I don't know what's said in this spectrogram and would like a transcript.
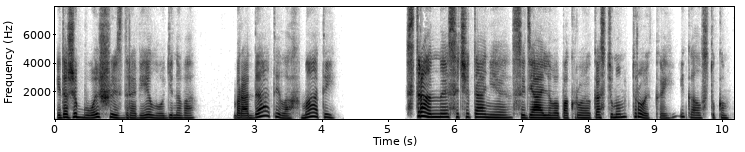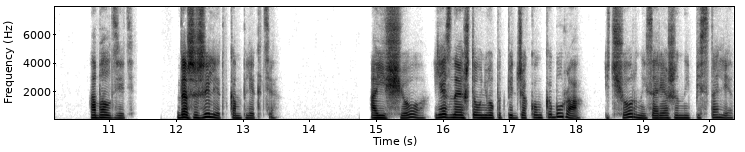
и даже больше и здоровее Логинова. Бородатый, лохматый. Странное сочетание с идеального покроя костюмом тройкой и галстуком. Обалдеть. Даже жилет в комплекте. А еще я знаю, что у него под пиджаком кобура и черный заряженный пистолет.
